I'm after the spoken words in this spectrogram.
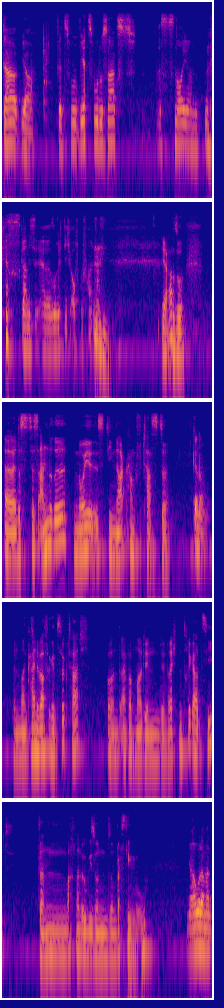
da, ja, jetzt wo, jetzt, wo du sagst, das ist neu und mir ist es gar nicht äh, so richtig aufgefallen. Ja, also äh, das, das andere Neue ist die Nahkampftaste. Genau. Wenn man keine Waffe gezückt hat und einfach mal den, den rechten Trigger zieht, dann macht man irgendwie so einen, so einen Wrestling-Move. Ja, oder man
